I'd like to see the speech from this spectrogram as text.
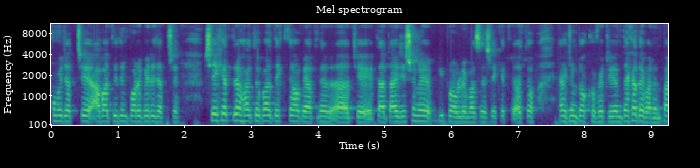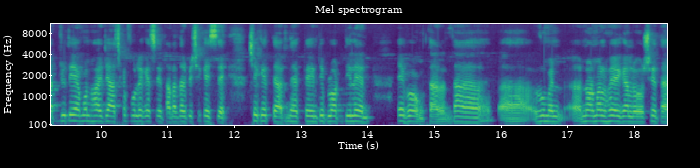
কমে যাচ্ছে, আবার দুদিন পরে বেড়ে যাচ্ছে। সেই ক্ষেত্রে হয়তো বা দেখতে হবে আপনার যে তার ডাইজেশনের কি প্রবলেম আছে, সেক্ষেত্রে হয়তো একজন দক্ষ ভেটেরিয়ান দেখাতে পারেন। বাট যদি এমন হয় যে আজকে ফুলে গেছে, দানাদার বেশি খেয়েছে সেক্ষেত্রে আপনি একটা অ্যান্টিব্লট দিলেন এবং তার রুমেন নর্মাল হয়ে গেল, সে তা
